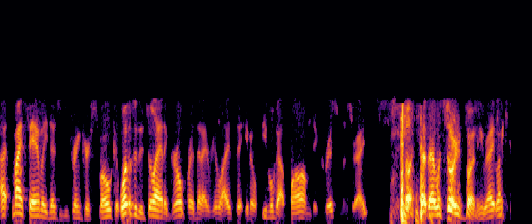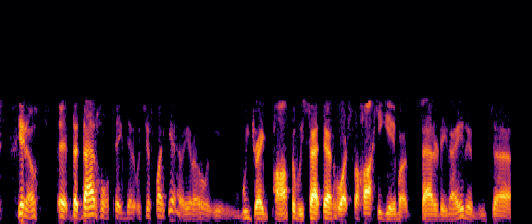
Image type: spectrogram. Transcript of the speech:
I, my family doesn't drink or smoke. It wasn't until I had a girlfriend that I realized that you know people got bombed at Christmas, right? so I thought that was sort of funny, right? Like you know that that whole thing that it was just like yeah, you know we drank pop and we sat down and watched the hockey game on Saturday night and uh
